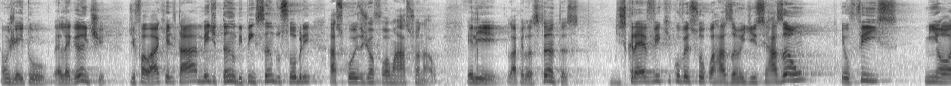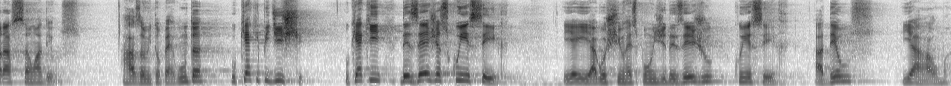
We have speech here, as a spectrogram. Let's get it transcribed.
É um jeito elegante de falar que ele está meditando e pensando sobre as coisas de uma forma racional. Ele, lá pelas tantas, descreve que conversou com a razão e disse: Razão, eu fiz minha oração a Deus. A razão então pergunta: o que é que pediste? O que é que desejas conhecer? E aí Agostinho responde: Desejo conhecer a Deus e a alma.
